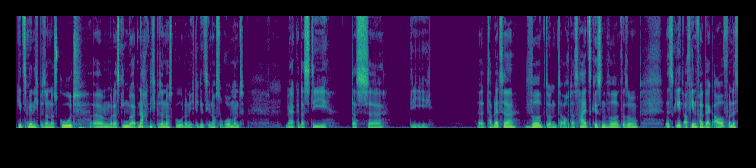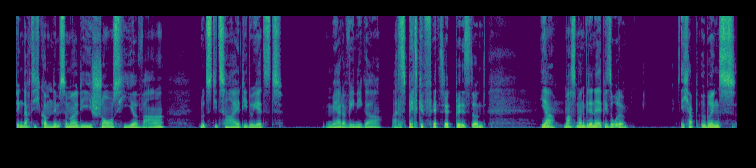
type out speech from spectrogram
geht es mir nicht besonders gut ähm, oder es ging mir heute Nacht nicht besonders gut und ich liege jetzt hier noch so rum und merke, dass die, dass, äh, die äh, Tablette wirkt und auch das Heizkissen wirkt. Also es geht auf jeden Fall bergauf und deswegen dachte ich, komm, nimmst du mal die Chance hier wahr, nutzt die Zeit, die du jetzt mehr oder weniger ans Bett gefesselt bist und ja, machst mal wieder eine Episode. Ich habe übrigens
